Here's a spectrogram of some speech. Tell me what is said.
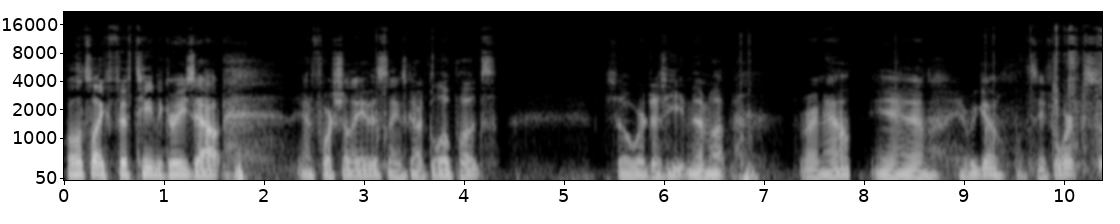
Well it's like 15 degrees out and fortunately this thing's got glow plugs. So we're just heating them up right now and here we go. Let's see if it works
